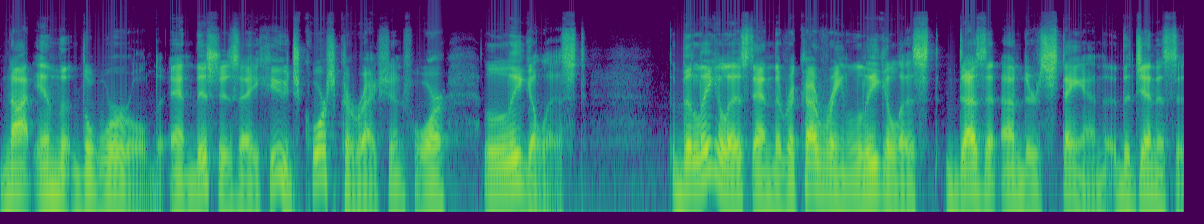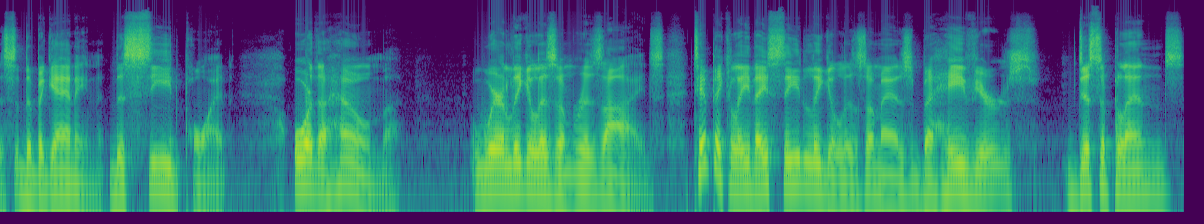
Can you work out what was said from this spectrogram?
not in the, the world. And this is a huge course correction for legalists. The legalist and the recovering legalist doesn't understand the genesis, the beginning, the seed point, or the home where legalism resides. Typically, they see legalism as behaviors, disciplines,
